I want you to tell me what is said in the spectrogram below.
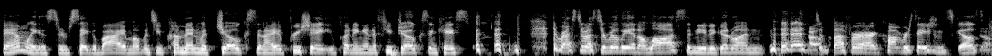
families sort of say goodbye, moments you've come in with jokes. And I appreciate you putting in a few jokes in case the rest of us are really at a loss and need a good one to buffer our conversation skills. Yeah.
